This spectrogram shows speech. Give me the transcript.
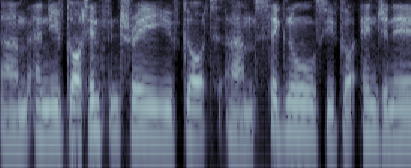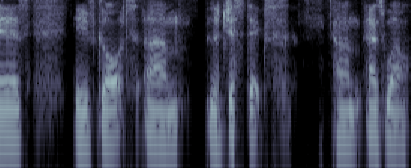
Um, and you've got infantry, you've got um, signals, you've got engineers, you've got um, logistics um, as well.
